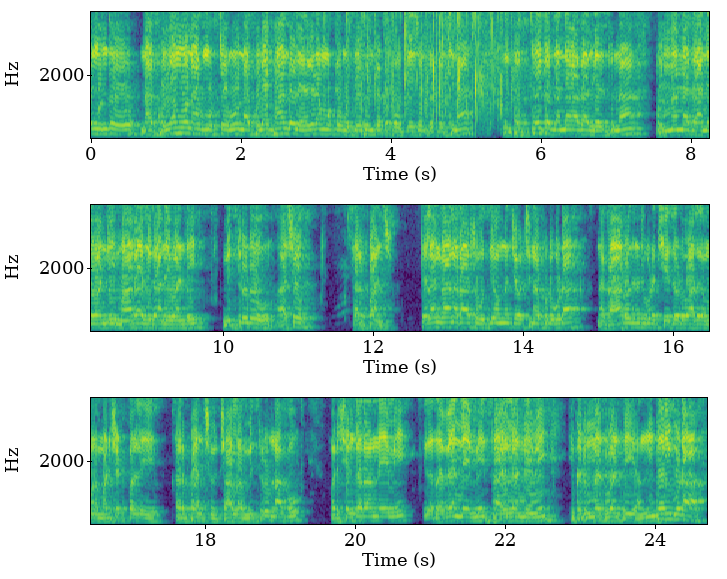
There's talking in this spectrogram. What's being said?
ముందు నా కులము నాకు ముఖ్యము నా కుల బాంధవులు ఎదగడం ముఖ్యం ఉద్దేశంతో ఒక ఉద్దేశంతో వచ్చిన నేను ప్రత్యేక ధన్యవాదాలు చెబుతున్నా. ఉన్నన్న కానివ్వండి మహారాజు కానివ్వండి మిత్రుడు అశోక్ సర్పంచ్. తెలంగాణ రాష్ట్ర ఉద్యమం నుంచి వచ్చినప్పుడు కూడా నాకు ఆ రోజు నుంచి కూడా చేదోడు వాదుగా మన మడిచెట్పల్లి సర్పంచ్ చాలా మిత్రుడు నాకు. మరి శంకర్ అన్నేమి ఇక రవి అన్నేమి సాయిల్ అన్నేమి ఇక్కడ ఉన్నటువంటి అందరూ కూడా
